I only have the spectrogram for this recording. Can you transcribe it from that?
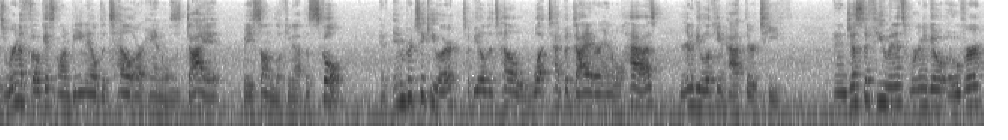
is we're gonna focus on being able to tell our animal's diet based on looking at the skull. And in particular, to be able to tell what type of diet our animal has, you're gonna be looking at their teeth. And in just a few minutes, we're gonna go over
